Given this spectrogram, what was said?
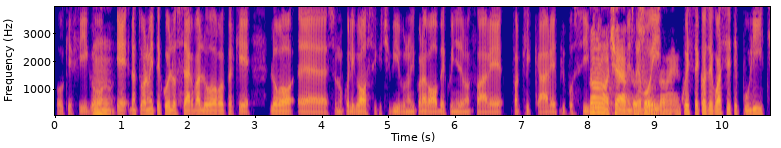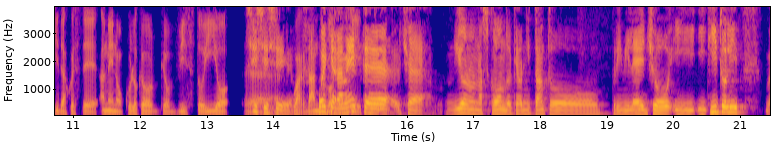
oh che figo. Mm. E naturalmente quello serve a loro perché loro eh, sono quelli grossi che ci vivono di quella roba e quindi devono fare, far cliccare il più possibile. No, no, certo. Mentre voi queste cose qua siete puliti da queste, almeno quello che ho, che ho visto io. Sì, eh, sì, sì. Guardando Poi chiaramente, cioè, io non nascondo che ogni tanto privilegio i, i titoli uh,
